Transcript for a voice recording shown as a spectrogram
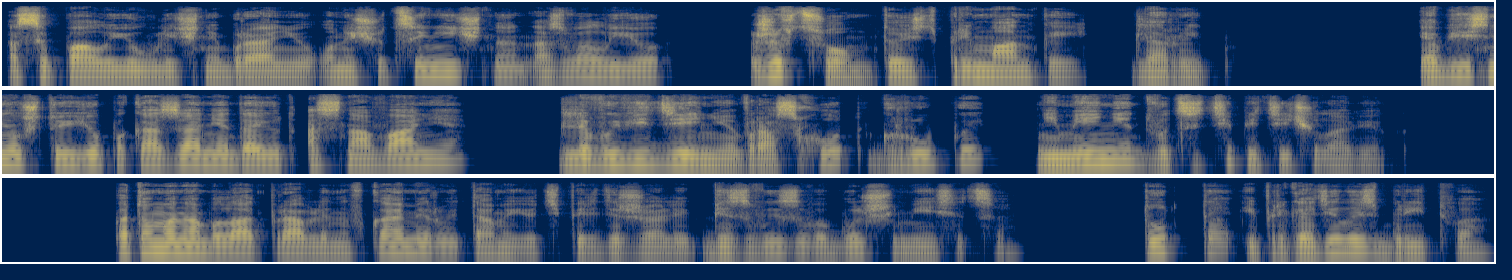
осыпал ее уличной бранью, он еще цинично назвал ее живцом, то есть приманкой для рыб, и объяснил, что ее показания дают основания для выведения в расход группы не менее 25 человек. Потом она была отправлена в камеру, и там ее теперь держали без вызова больше месяца. Тут-то и пригодилась бритва,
